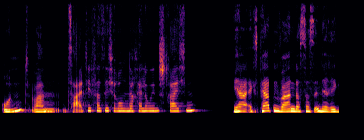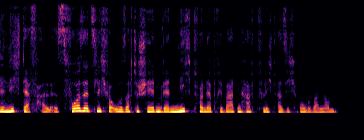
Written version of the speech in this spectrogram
Und wann zahlt die Versicherung nach Halloween-Streichen? Ja, Experten warnen, dass das in der Regel nicht der Fall ist. Vorsätzlich verursachte Schäden werden nicht von der privaten Haftpflichtversicherung übernommen.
